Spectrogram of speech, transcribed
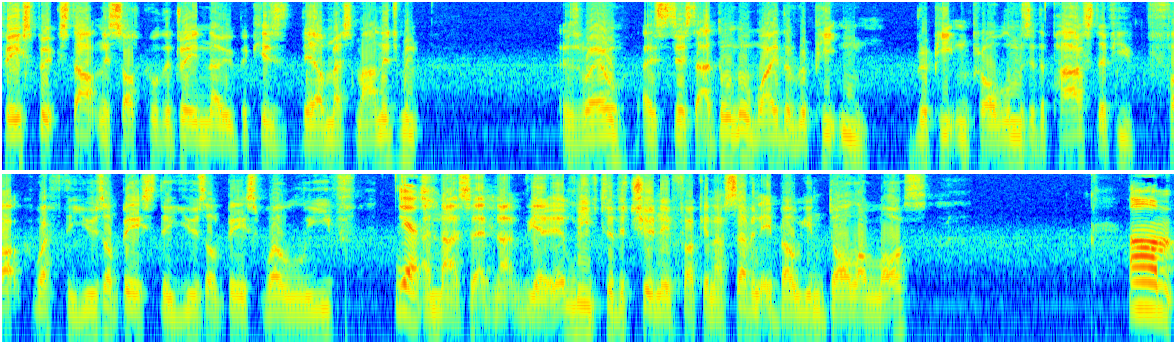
Facebook starting to circle the drain now because their mismanagement as well. It's just I don't know why they're repeating repeating problems of the past. If you fuck with the user base, the user base will leave. Yes. And that's it. That, yeah, it leave to the tune of fucking a seventy billion dollar loss. Um,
